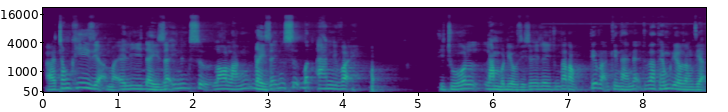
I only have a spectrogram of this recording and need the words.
À, trong khi gì ạ mà Eli đầy dẫy những sự lo lắng đầy dẫy những sự bất an như vậy thì Chúa làm một điều gì cho Eli? Chúng ta đọc tiếp đoạn kinh thánh đấy. Chúng ta thấy một điều rằng gì ạ?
